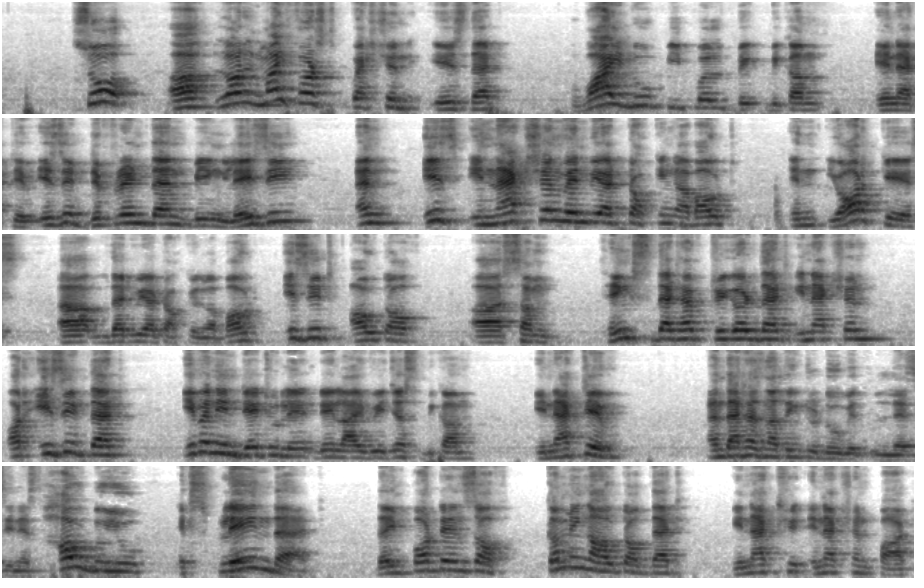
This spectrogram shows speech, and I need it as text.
So, uh, Lauren, my first question is that why do people be- become inactive? Is it different than being lazy? And is inaction, when we are talking about, in your case, uh, that we are talking about, is it out of uh, some things that have triggered that inaction? Or is it that even in day to day life, we just become inactive and that has nothing to do with laziness? How do you explain that? The importance of coming out of that inaction, inaction part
